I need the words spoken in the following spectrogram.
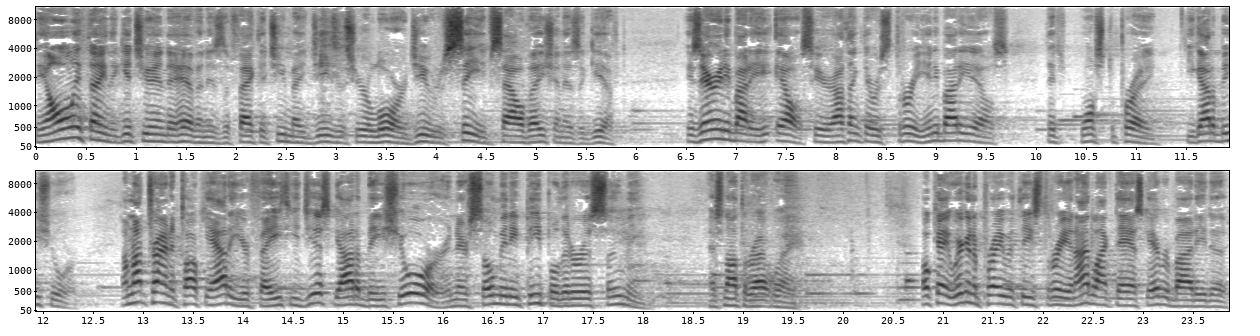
The only thing that gets you into heaven is the fact that you made Jesus your Lord. You received salvation as a gift. Is there anybody else here? I think there was three. Anybody else? That wants to pray. You got to be sure. I'm not trying to talk you out of your faith. You just got to be sure. And there's so many people that are assuming. That's not the right way. Okay, we're going to pray with these three, and I'd like to ask everybody to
